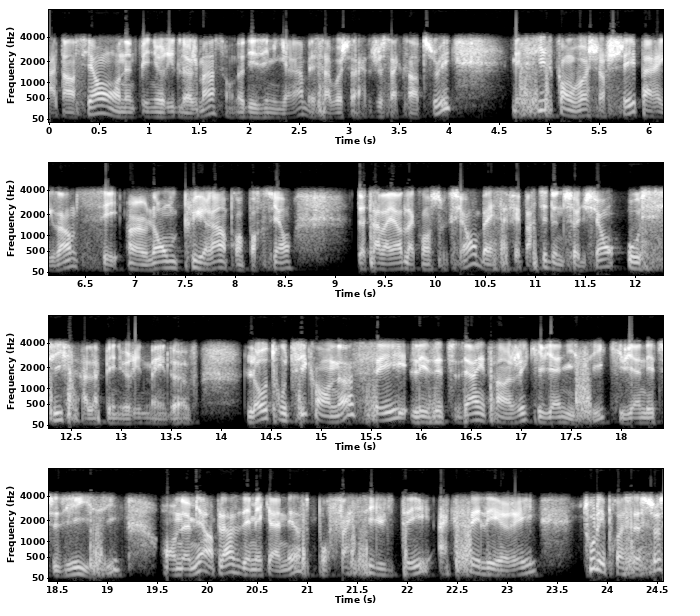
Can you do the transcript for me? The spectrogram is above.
attention, on a une pénurie de logements, si on a des immigrants, ben ça va juste accentuer. Mais si ce qu'on va chercher, par exemple, c'est un nombre plus grand en proportion de travailleurs de la construction, ben ça fait partie d'une solution aussi à la pénurie de main-d'œuvre. L'autre outil qu'on a, c'est les étudiants étrangers qui viennent ici, qui viennent étudier ici. On a mis en place des mécanismes pour faciliter, accélérer tous les processus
